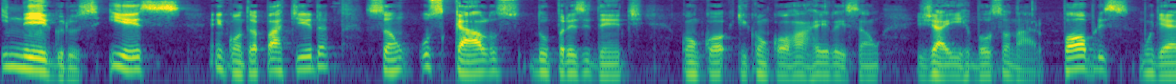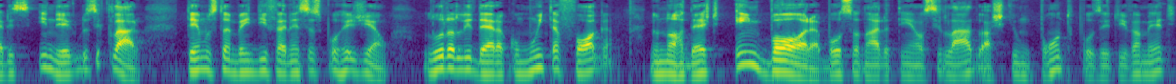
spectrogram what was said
e negros. E esses, em contrapartida, são os calos do presidente que concorre à reeleição Jair Bolsonaro. Pobres, mulheres e negros, e claro, temos também diferenças por região. Lula lidera com muita folga no Nordeste, embora Bolsonaro tenha oscilado, acho que um ponto positivamente,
